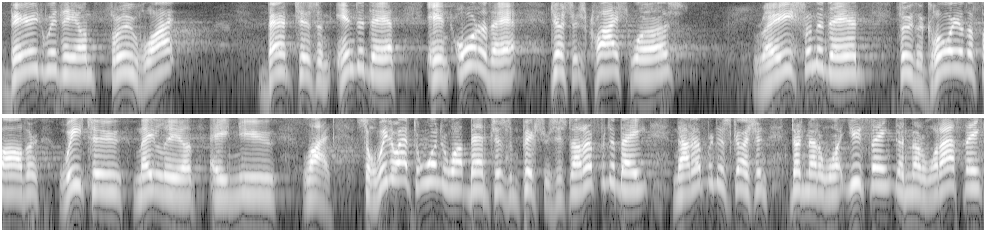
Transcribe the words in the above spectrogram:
Buried with him through what? Baptism into death, in order that, just as Christ was raised from the dead through the glory of the Father, we too may live a new life. So we don't have to wonder what baptism pictures. It's not up for debate, not up for discussion. Doesn't matter what you think, doesn't matter what I think.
